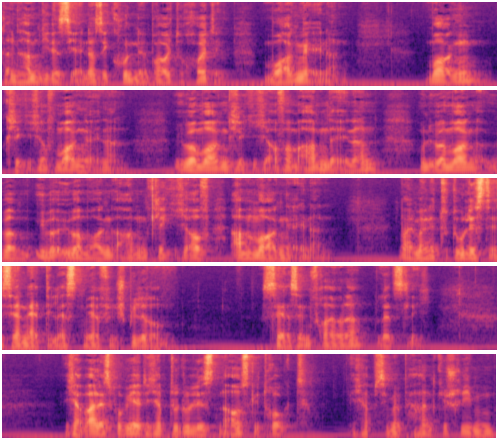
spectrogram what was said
Dann haben die das ja in einer Sekunde. Brauche ich doch heute morgen erinnern. Morgen klicke ich auf morgen erinnern. Übermorgen klicke ich auf am Abend erinnern und übermorgen, über, über übermorgen Abend klicke ich auf am Morgen erinnern. Weil meine To-Do-Liste ist ja nett, die lässt mir ja viel Spielraum. Sehr sinnfrei, oder? Letztlich. Ich habe alles probiert. Ich habe To-Do-Listen ausgedruckt. Ich habe sie mir per Hand geschrieben.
